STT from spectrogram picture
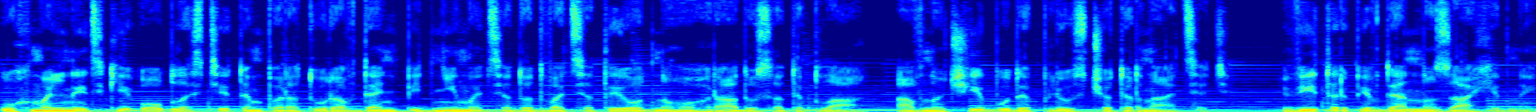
У Хмельницькій області температура вдень підніметься до 21 градуса тепла, а вночі буде плюс 14. Вітер південно-західний,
